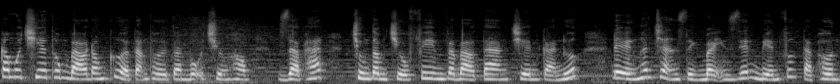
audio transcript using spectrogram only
Campuchia thông báo đóng cửa tạm thời toàn bộ trường học, dạp hát, trung tâm chiếu phim và bảo tàng trên cả nước để ngăn chặn dịch bệnh diễn biến phức tạp hơn.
